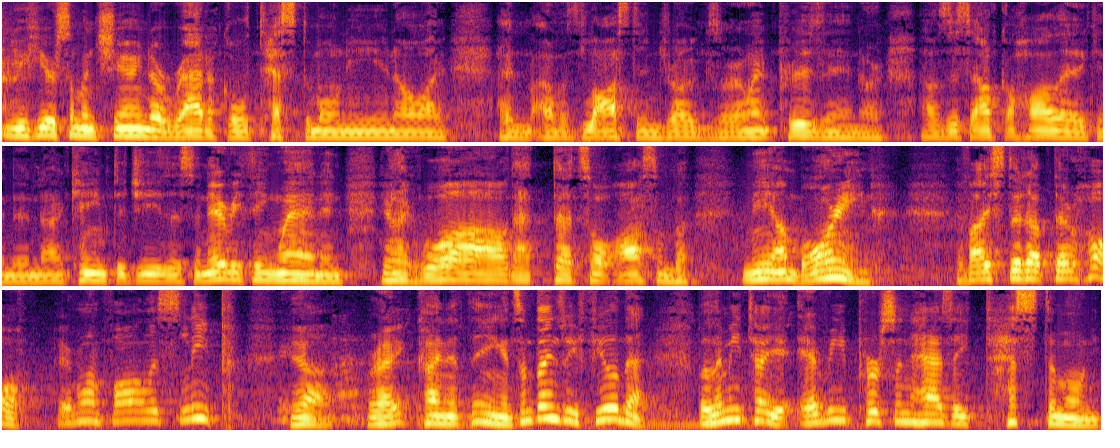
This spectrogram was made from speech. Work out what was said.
you hear someone sharing their radical testimony, you know, I, I, I, was lost in drugs, or I went prison, or I was this alcoholic, and then I came to Jesus, and everything went, and you're like, wow, that, that's so awesome. But me, I'm boring. If I stood up there, oh, everyone fall asleep. Yeah, right? Kind of thing. And sometimes we feel that. But let me tell you, every person has a testimony.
